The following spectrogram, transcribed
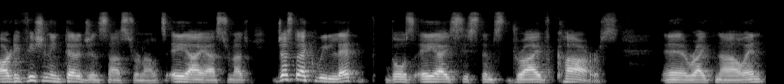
artificial intelligence astronauts, AI astronauts, just like we let those AI systems drive cars uh, right now. And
